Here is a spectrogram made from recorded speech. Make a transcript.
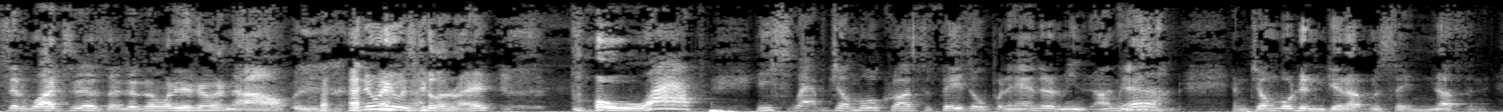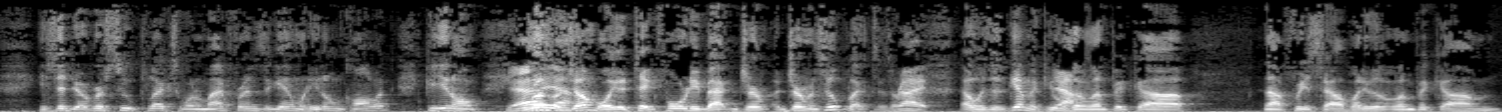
said, watch this. I said, no, what are you doing now? I knew what he was doing, right? Whap! He slapped Jumbo across the face open handed. I mean, I mean, Yeah. and Jumbo didn't get up and say nothing. He said, "You ever suplex one of my friends again when he don't call it? Because you know, Yeah, wrestle yeah. Jumbo, you take forty back Ger- German suplexes. Right. That was his gimmick. He Yeah. was an Olympic, uh, not freestyle, but he was an Olympic um,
